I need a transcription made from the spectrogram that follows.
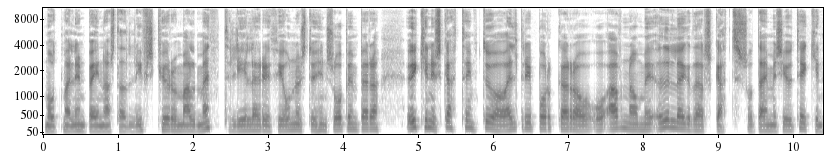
Mótmælinn beinast að lífskjörum almennt, lílegri þjónustu hins opimbera, aukinni skattheimtu á eldri borgar og afnámi öðlegðar skatt, svo dæmi séu tekinn.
